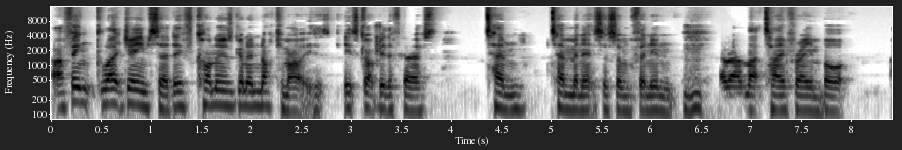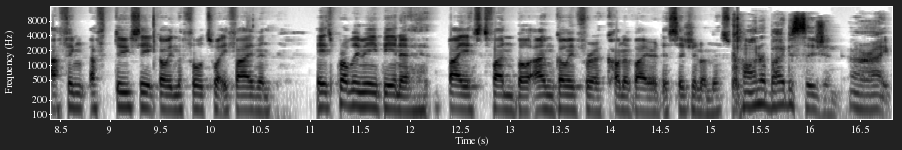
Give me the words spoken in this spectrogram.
I think, like James said, if Conor's going to knock him out, it's, it's got to be the first 10, 10 minutes or something in mm-hmm. around that time frame. But I think I do see it going the full 25, and it's probably me being a biased fan, but I'm going for a Conor by decision on this one. Conor by decision. All right.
